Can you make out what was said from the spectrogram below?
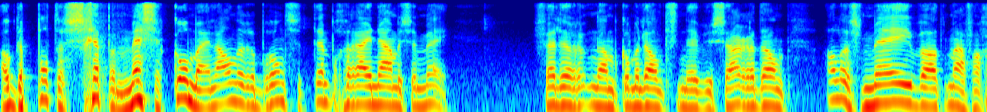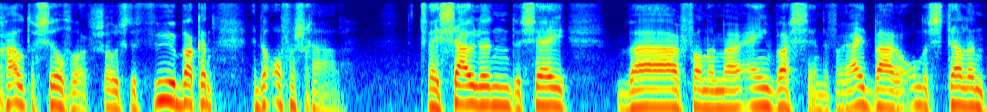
Ook de potten, scheppen, messen, kommen en andere bronzen tempelgerij namen ze mee. Verder nam commandant Nebuzaradan alles mee wat maar van goud of zilver, zoals de vuurbakken en de offerschalen. De twee zuilen, de zee, waarvan er maar één was, en de verrijdbare onderstellen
